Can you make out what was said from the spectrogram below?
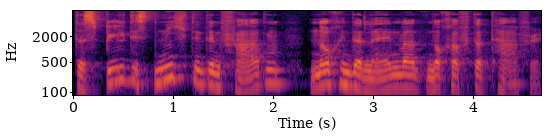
Das Bild ist nicht in den Farben, noch in der Leinwand, noch auf der Tafel.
